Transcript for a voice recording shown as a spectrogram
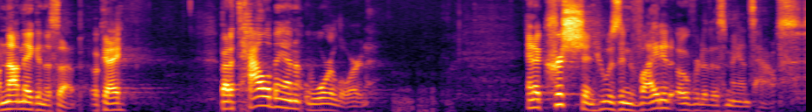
I'm not making this up, okay? About a Taliban warlord and a Christian who was invited over to this man's house.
